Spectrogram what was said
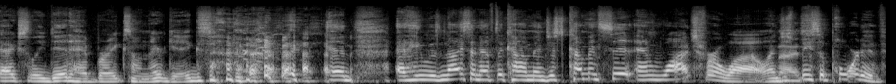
actually did have breaks on their gigs, and and he was nice enough to come and just come and sit and watch for a while and just be supportive.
